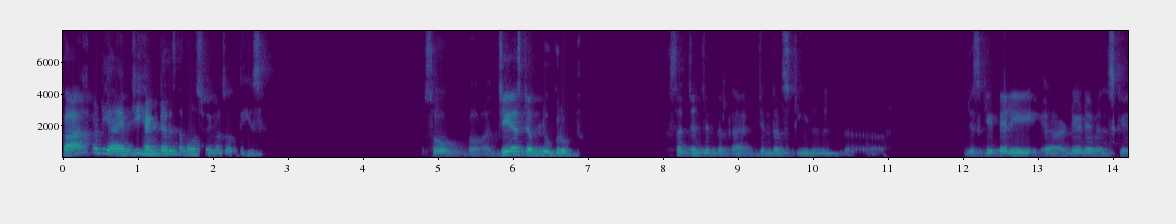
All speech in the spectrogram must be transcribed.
cars but yeah M G Hector is the most famous of these so J S W group Sajjan Jindal का है जिंदल स्टील जिसके डेली डे डेविल्स के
